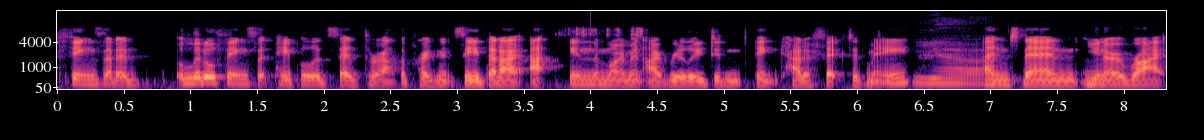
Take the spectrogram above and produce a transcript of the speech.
things that had little things that people had said throughout the pregnancy that I, in the moment, I really didn't think had affected me. Yeah. And then, you know, right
